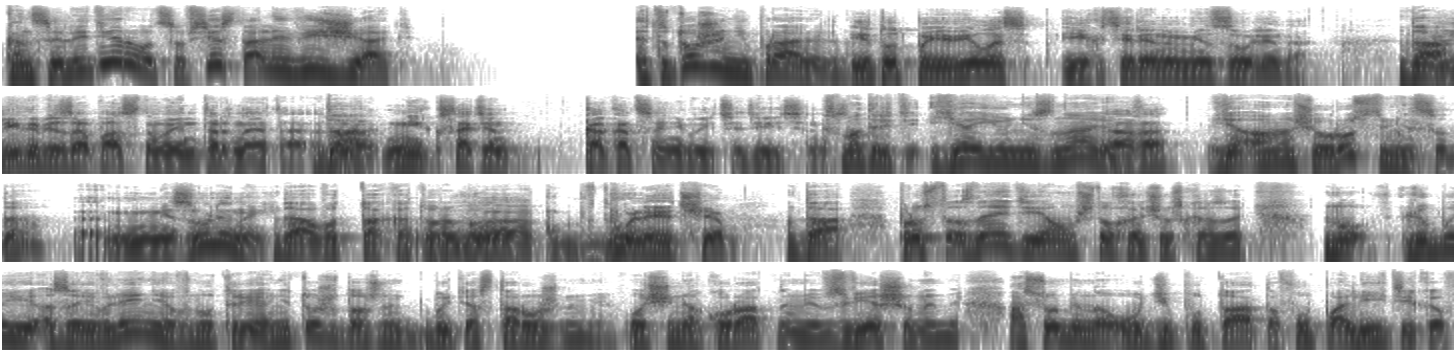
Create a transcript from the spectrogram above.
консолидироваться, все стали визжать. Это тоже неправильно. И тут появилась Екатерина Мизулина. Да. Лига безопасного интернета. Да. Не, кстати, как оцениваете деятельность? Смотрите, я ее не знаю. Ага. Я, она что, родственница, да? Э, Мизулиной? Да, вот та, которая была. Более чем. Да, просто, знаете, я вам что хочу сказать. Но любые заявления внутри, они тоже должны быть осторожными, очень аккуратными, взвешенными, особенно у депутатов, у политиков.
